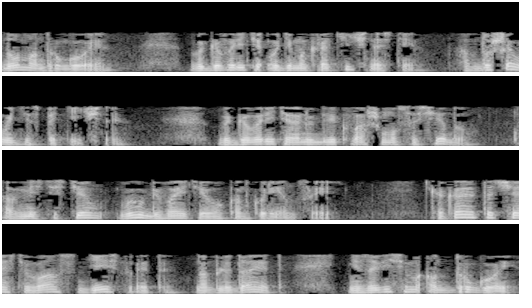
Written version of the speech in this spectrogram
дома другое. Вы говорите о демократичности, а в душе вы деспотичны. Вы говорите о любви к вашему соседу, а вместе с тем вы убиваете его конкуренцией. Какая-то часть вас действует, наблюдает, независимо от другой.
